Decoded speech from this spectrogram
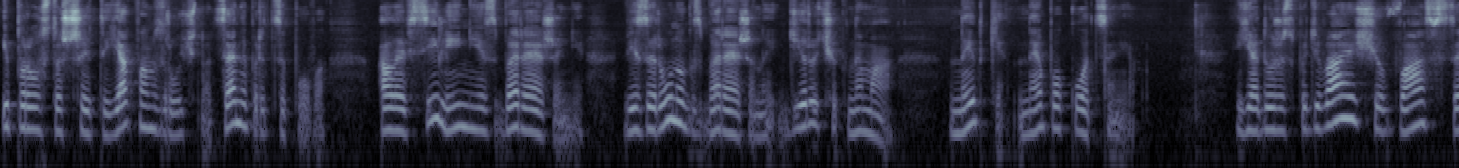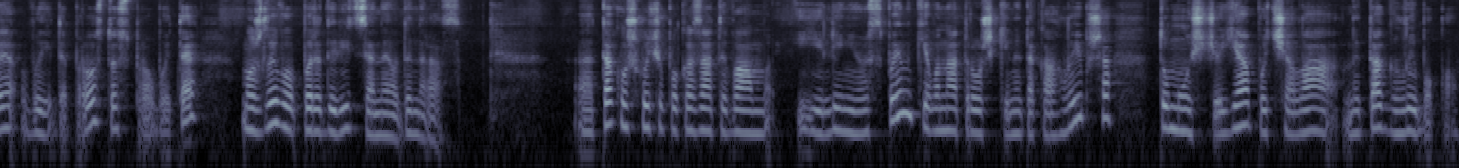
і просто шити, як вам зручно, це не принципово. Але всі лінії збережені, візерунок збережений, дірочок нема, нитки не покоцані. Я дуже сподіваюся, що у вас все вийде. Просто спробуйте, можливо, передивіться не один раз. Е, Також хочу показати вам і лінію спинки, вона трошки не така глибша, тому що я почала не так глибоко,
